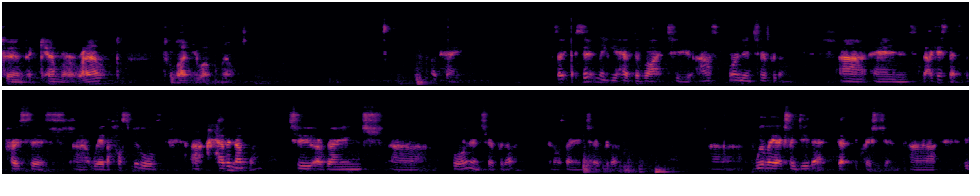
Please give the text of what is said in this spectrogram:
Turn the camera around to light you up, Mel. okay. So certainly you have the right to ask for an interpreter. Uh, and I guess that's the process uh, where the hospitals uh, have a number to arrange uh, for an interpreter, I'll interpreter. Uh, will they actually do that? That's the question. Uh, it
